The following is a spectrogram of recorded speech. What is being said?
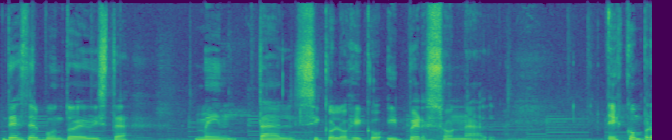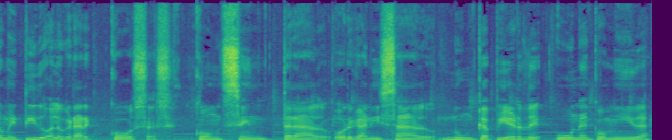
desde el punto de vista mental, psicológico y personal. Es comprometido a lograr cosas, concentrado, organizado, nunca pierde una comida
